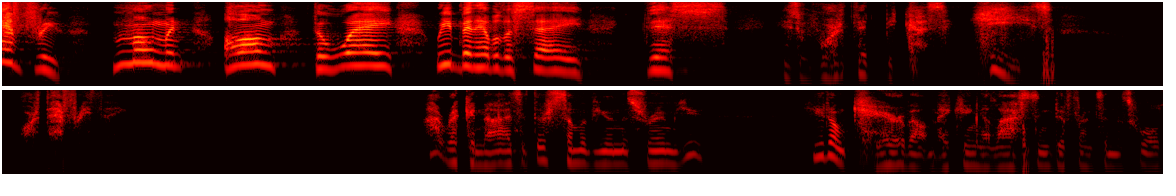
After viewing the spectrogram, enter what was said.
Every moment along the way, we've been able to say, This is worth it because He's worth everything. I recognize that there's some of you in this room, you, you don't care about making a lasting difference in this world.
